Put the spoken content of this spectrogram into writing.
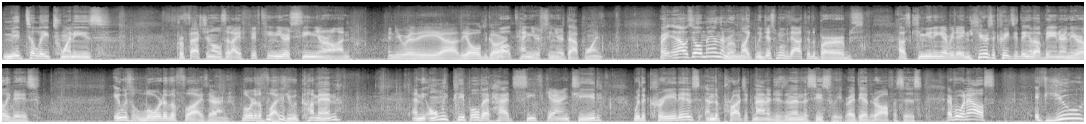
mid to late twenties professionals that I have 15 years senior on. And you were the uh, the old guard. well, 10 years senior at that point. Right? And I was the old man in the room. Like, we just moved out to the burbs. I was commuting every day. And here's the crazy thing about Vayner in the early days it was Lord of the Flies, Aaron. Lord of the Flies. you would come in, and the only people that had seats guaranteed were the creatives and the project managers and then the C suite, right? They had their offices. Everyone else, if you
